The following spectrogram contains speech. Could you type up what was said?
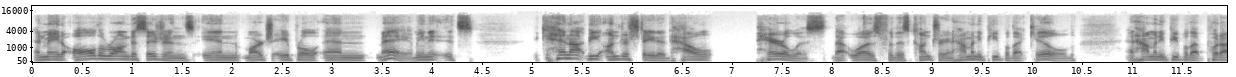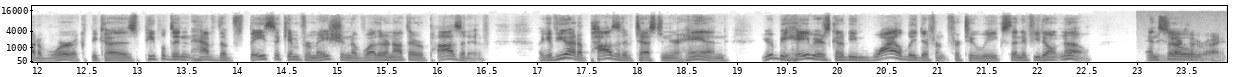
and made all the wrong decisions in march april and may. I mean it's it cannot be understated how perilous that was for this country and how many people that killed and how many people that put out of work because people didn't have the basic information of whether or not they were positive. Like if you had a positive test in your hand your behavior is going to be wildly different for two weeks than if you don't know. And exactly so, right.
